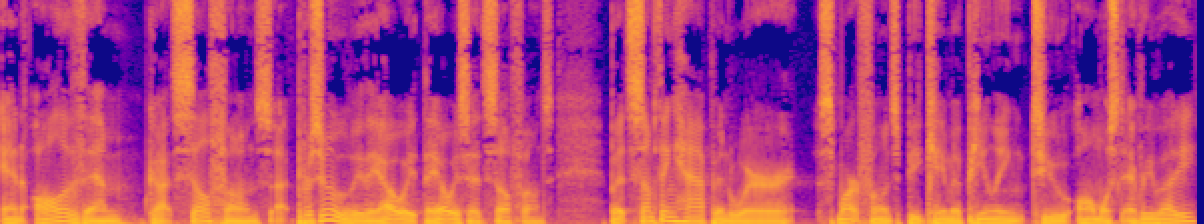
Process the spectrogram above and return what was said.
and all of them got cell phones. Presumably, they always they always had cell phones, but something happened where smartphones became appealing to almost everybody,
